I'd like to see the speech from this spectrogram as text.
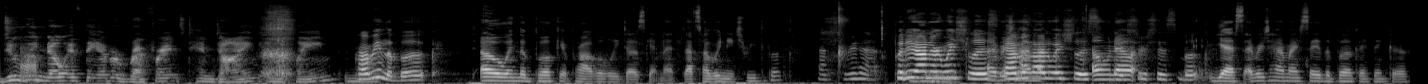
Do we know if they ever referenced him dying in the plane? Probably in the book. oh, in the book, it probably does get mentioned. That's why we need to read the book. Let's read it. Put it on our mm-hmm. wish list. Every Amazon I- wish list. Oh, no. Exorcist book. Yes, every time I say the book, I think of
